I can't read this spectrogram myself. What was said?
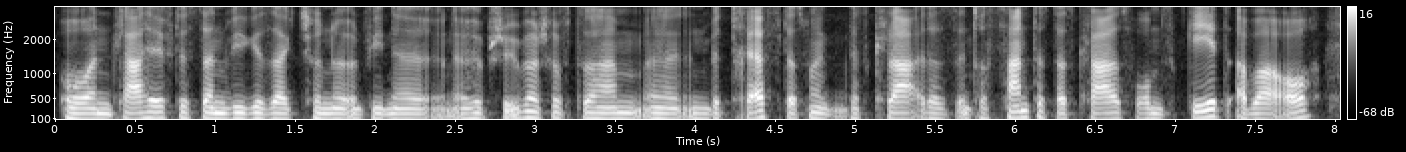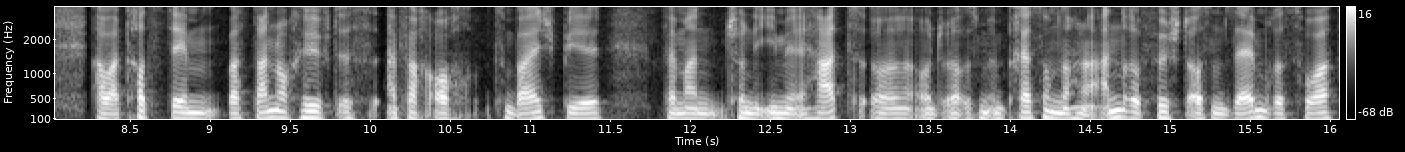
und klar hilft es dann, wie gesagt, schon irgendwie eine, eine hübsche Überschrift zu haben, äh, einen Betreff, dass man das klar, dass es interessant ist, dass klar ist, worum es geht, aber auch. Aber trotzdem, was dann noch hilft, ist einfach auch zum Beispiel, wenn man schon die E-Mail hat äh, und aus dem Impressum noch eine andere fischt aus demselben Ressort,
